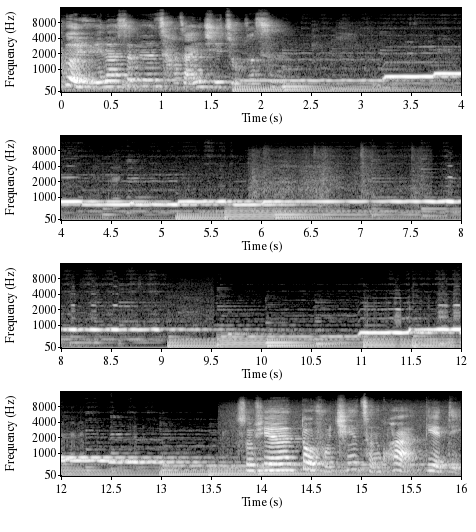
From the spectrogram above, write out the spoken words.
这个鱼呢是跟茶杂一起煮着吃。首先，豆腐切成块垫底，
